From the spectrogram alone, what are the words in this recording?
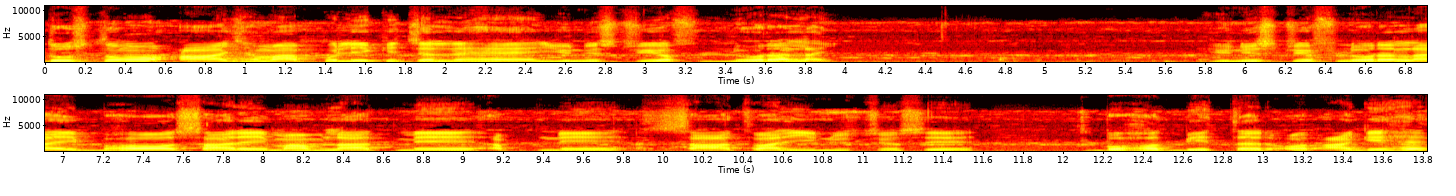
दोस्तों, आज हम आपको लेके चल रहे हैं university of Loralai university of Loralai बहुत सारे मामलात में अपने साथ वाली यूनिवर्सिटियों से बहुत बेहतर और आगे है।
